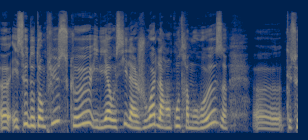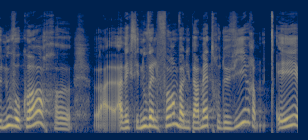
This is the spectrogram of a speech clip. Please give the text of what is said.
euh, et ce d'autant plus qu'il y a aussi la joie de la rencontre amoureuse, euh, que ce nouveau corps, euh, avec ses nouvelles formes, va lui permettre de vivre et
